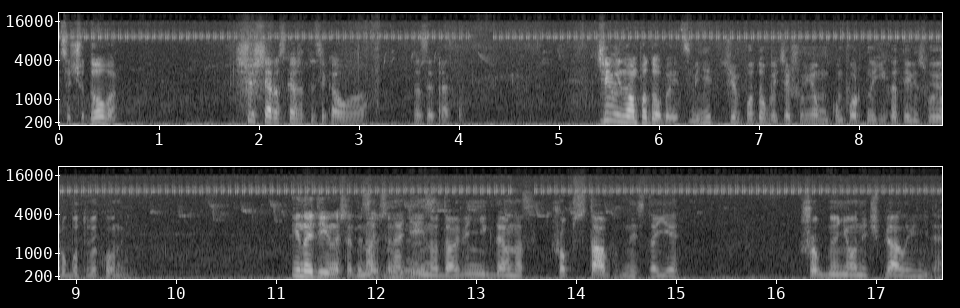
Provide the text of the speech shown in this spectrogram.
Це чудово. Що ще розкажете цікавого за цей трактор? Чим він вам подобається? Мені чим подобається, що в ньому комфортно їхати, він свою роботу виконує. І надійніше до На- цього. Надійно, так. Він ніде у нас, щоб став, не стає. Щоб на нього не чіпляли, він ніде.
